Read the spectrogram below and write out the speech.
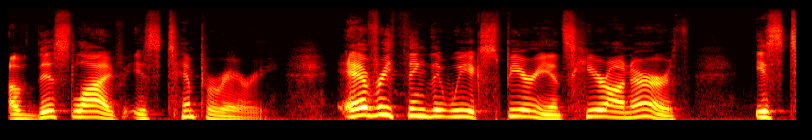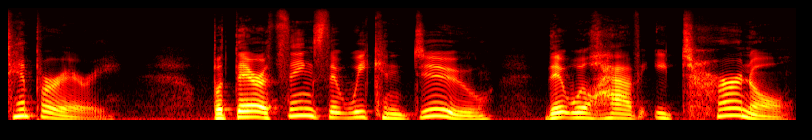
of this life is temporary. Everything that we experience here on earth is temporary. But there are things that we can do that will have eternal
